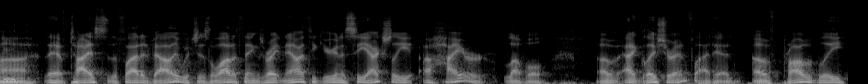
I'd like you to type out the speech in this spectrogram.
uh, they have ties to the Flathead Valley, which is a lot of things right now. I think you're going to see actually a higher level of at Glacier and Flathead of probably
